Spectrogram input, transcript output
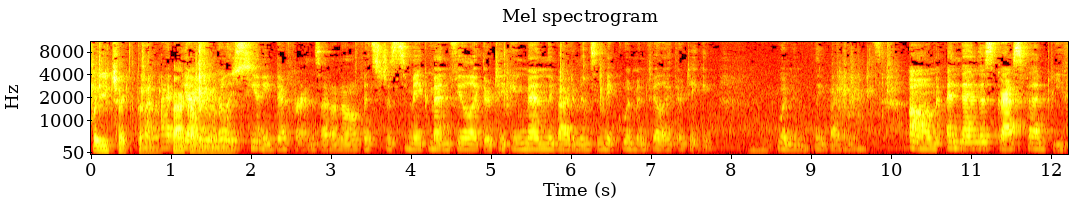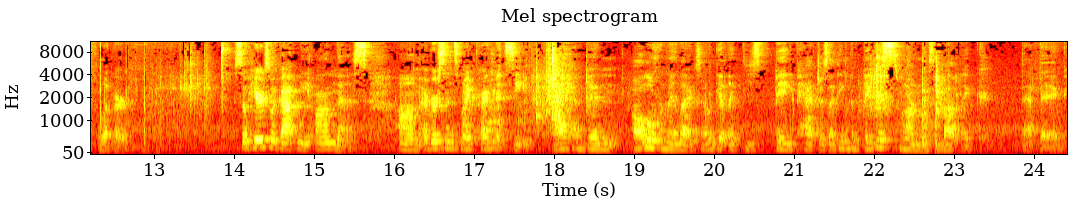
But you checked the I, back yeah, I of it. didn't really see any difference. I don't know if it's just to make men feel like they're taking manly vitamins and make women feel like they're taking womenly vitamins. Um, and then this grass-fed beef liver. So here's what got me on this. Um, ever since my pregnancy, I have been all over my legs. I would get like these big patches. I think the biggest one was about like that big.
